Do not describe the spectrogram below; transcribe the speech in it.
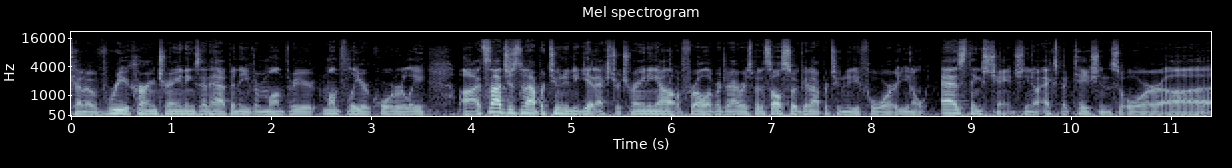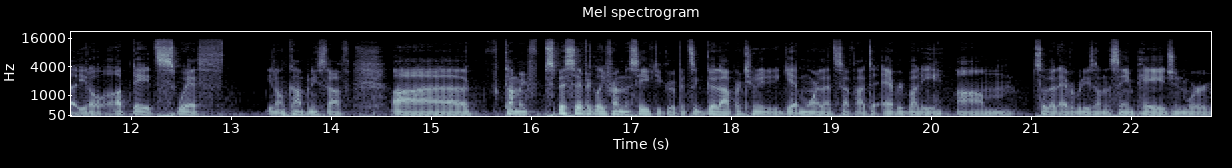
kind of reoccurring trainings that happen even monthly or, monthly or quarterly. Uh, it's not just an opportunity to get extra training out for all of our drivers, but it's also a good opportunity for you know as things change, you know expectations or uh, you know updates with you know company stuff uh, coming specifically from the safety group it's a good opportunity to get more of that stuff out to everybody um, so that everybody's on the same page and we're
